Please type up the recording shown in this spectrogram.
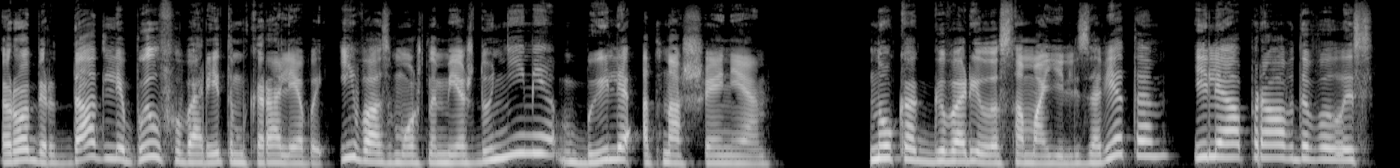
Роберт Дадли был фаворитом королевы, и, возможно, между ними были отношения. Но, как говорила сама Елизавета, или оправдывалась,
